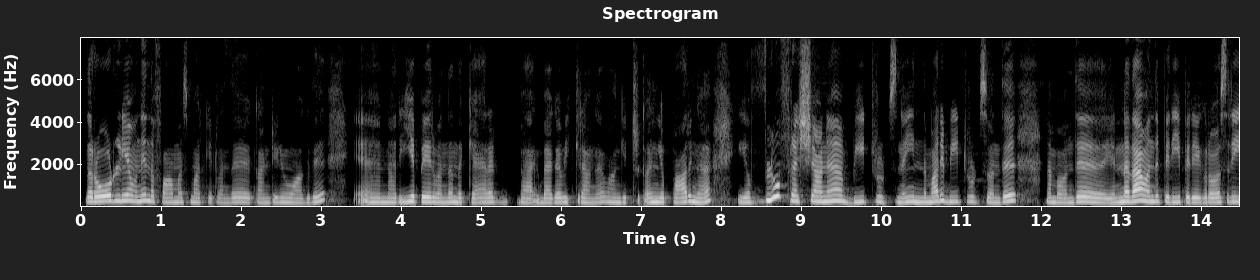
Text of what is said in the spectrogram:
இந்த ரோட்லேயும் வந்து இந்த ஃபார்மர்ஸ் மார்க்கெட் வந்து கண்டினியூ ஆகுது. நிறைய பேர் வந்து அந்த கேரட் பேக் பேக்காக விற்கிறாங்க வாங்கிட்டுருக்காங்க இங்கே பாருங்கள் எவ்வளோ ஃப்ரெஷ்ஷான பீட்ரூட்ஸ்னு இந்த மாதிரி பீட்ரூட்ஸ் வந்து நம்ம வந்து என்ன தான் வந்து பெரிய பெரிய க்ராசரி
